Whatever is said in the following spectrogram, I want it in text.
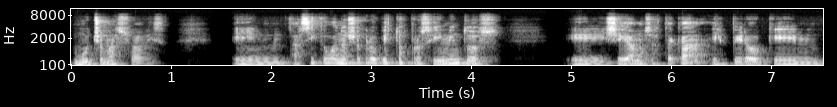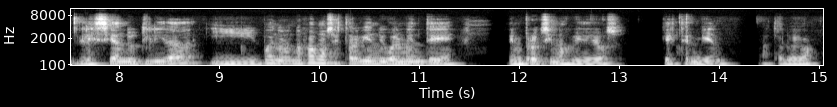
mucho más suaves. Em, así que bueno, yo creo que estos procedimientos eh, llegamos hasta acá. Espero que em, les sean de utilidad y bueno, nos vamos a estar viendo igualmente en próximos videos. Que estén bien. Hasta luego.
